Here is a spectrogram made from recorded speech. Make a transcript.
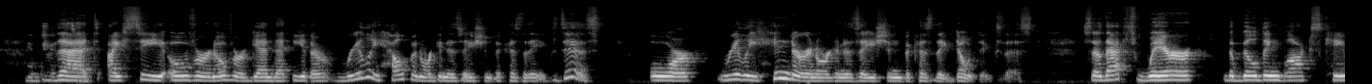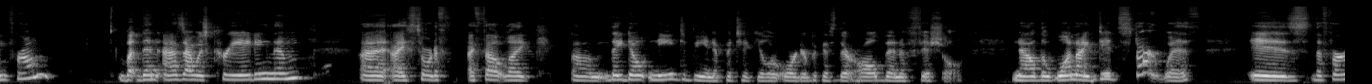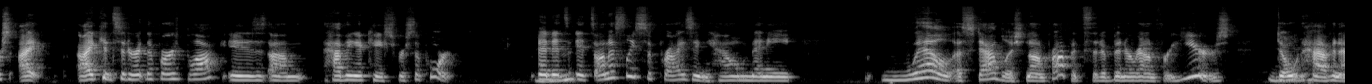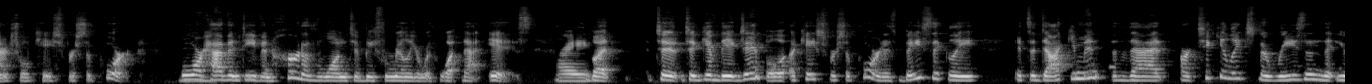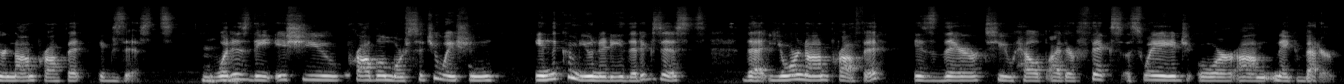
that I see over and over again that either really help an organization because they exist or really hinder an organization because they don't exist. So that's where the building blocks came from. But then as I was creating them, I, I sort of I felt like um, they don't need to be in a particular order because they're all beneficial. Now, the one I did start with is the first. I I consider it the first block is um, having a case for support, and mm-hmm. it's it's honestly surprising how many well established nonprofits that have been around for years don't mm-hmm. have an actual case for support or mm-hmm. haven't even heard of one to be familiar with what that is. Right. But to to give the example, a case for support is basically it's a document that articulates the reason that your nonprofit exists. Mm-hmm. What is the issue, problem, or situation in the community that exists that your nonprofit is there to help either fix, assuage, or um, make better?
